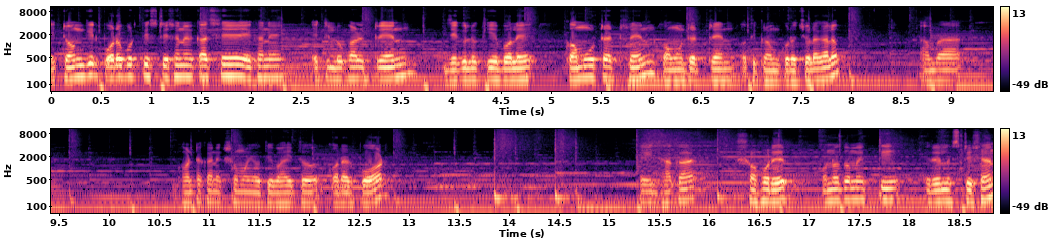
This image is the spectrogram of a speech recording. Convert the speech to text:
এই টঙ্গীর পরবর্তী স্টেশনের কাছে এখানে একটি লোকাল ট্রেন, যেগুলোকে বলে কমুটার ট্রেন। কমুটার ট্রেন অতিক্রম করে চলে গেল। আমরা ঘন্টাখানেক সময় অতিবাহিত করার পর এই ঢাকা শহরের অন্যতম একটি রেল স্টেশন,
